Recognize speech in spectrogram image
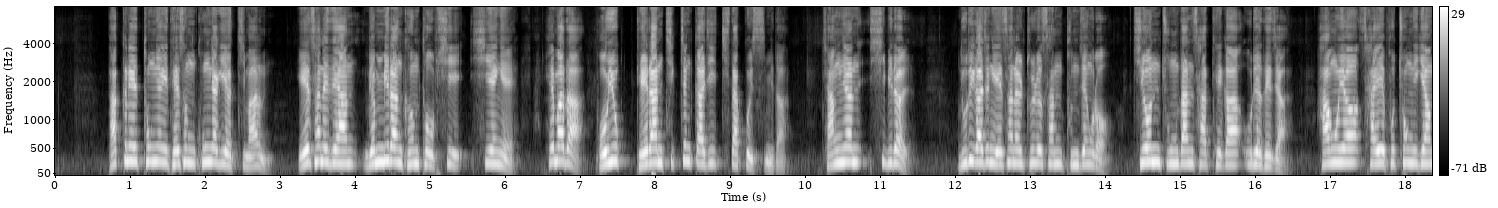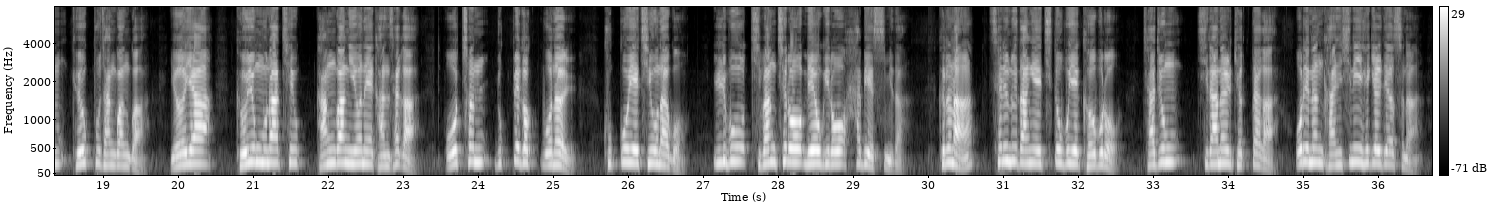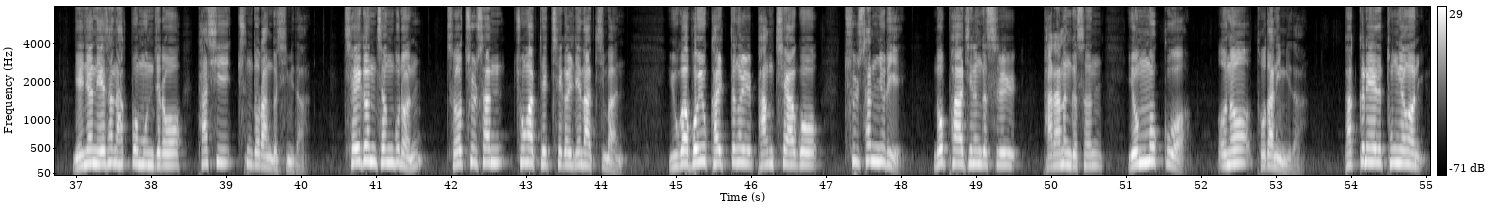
박근혜 대통령의 대선 공약이었지만 예산에 대한 면밀한 검토 없이 시행해 해마다 보육 대란 직전까지 치닫고 있습니다. 작년 11월 누리과정 예산을 둘러싼 분쟁으로 지원 중단 사태가 우려되자 항우여 사회부총리 겸 교육부 장관과 여야 교육문화체육관광위원회 간사가 5,600억 원을 국고에 지원하고 일부 지방채로 메우기로 합의했습니다. 그러나 새누리당의 지도부의 거부로 자중 질환을 겪다가 올해는 간신히 해결되었으나 내년 예산 확보 문제로 다시 충돌한 것입니다. 최근 정부는 저출산 종합대책을 내놨지만 육아 보육 갈등을 방치하고 출산율이 높아지는 것을 바라는 것은 연목구어 언어 도단입니다. 박근혜 대통령은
